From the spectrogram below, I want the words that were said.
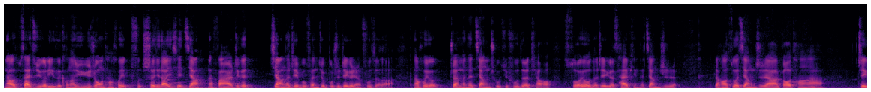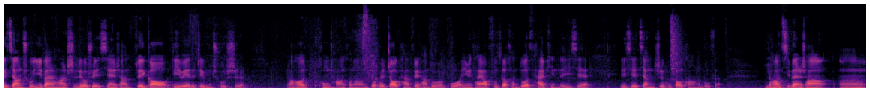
那我再举个例子，可能鱼中它会涉及到一些酱，那反而这个酱的这部分就不是这个人负责的了，那会有专门的酱厨去负责调所有的这个菜品的酱汁，然后做酱汁啊、高汤啊。这个酱厨一般上是流水线上最高地位的这么厨师，然后通常可能就会照看非常多个锅，因为他要负责很多菜品的一些一些酱汁和高汤的部分，然后基本上嗯。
